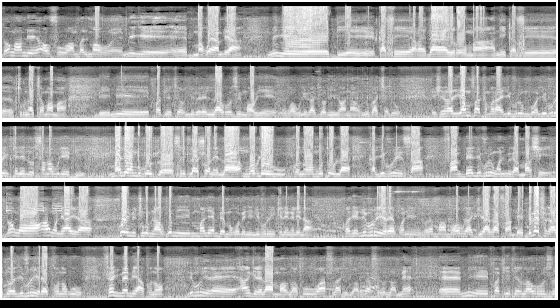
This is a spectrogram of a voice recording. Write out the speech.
donc an bɛ aw fo an balimaw eh, min ye eh, bamakɔ yan bɛ yan min ye bi ye ka se arada yɔrɔw ma ani ka se eh, turuna caman ma bi min ye papiyeteur libere larose maaw ye u ka wulikajɔ bɛ ɲɔgɔn na olu ka cɛ don général yamusa kamara ye livre min bɔ livre in kɛlen don sangawuli ye bi maliyɛnw bɛ k'u jɔ circulation de la mɔbiliw kɔnɔ motow la ka livre in san fan bɛɛ livre in kɔni bɛ ka marche donc an kɔni y'a jira ko in bɛ cogo min na komi maliyɛn bɛɛ mago bɛ nin livuru in kelen kelen na parce que livuru yɛrɛ kɔni vraiment mɔgɔw bɛ ka girin a kan fan bɛɛ bɛɛ bɛ fɛ k'a dɔn livuru yɛrɛ kɔnɔko fɛn jumɛn bɛ a kɔnɔ livuru yɛrɛ an gɛrɛla maaw la ko waa fila de don a bɛ ka feere o la mais eh, min ye papier terre la rose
